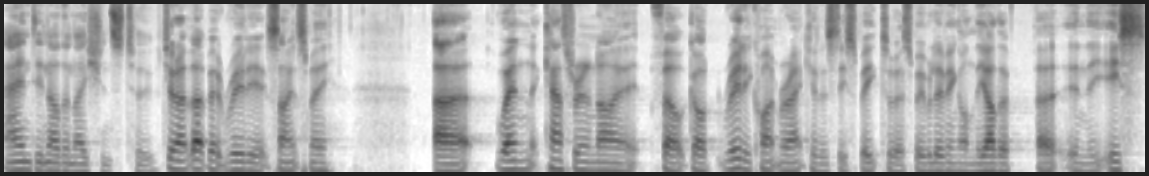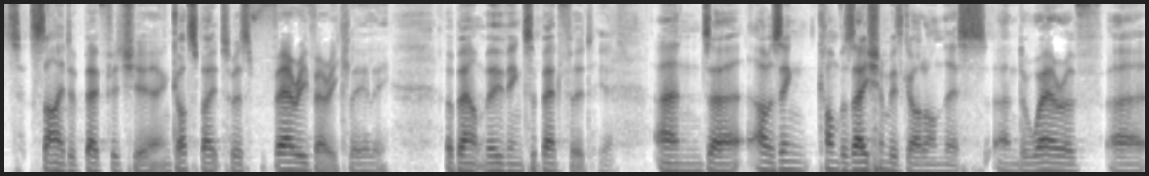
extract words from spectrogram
and in other nations too. Do you know that bit really excites me? Uh, when Catherine and I felt God really quite miraculously speak to us, we were living on the other, uh, in the east side of Bedfordshire, and God spoke to us very, very clearly about moving to Bedford. Yes. And uh, I was in conversation with God on this and aware of uh,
